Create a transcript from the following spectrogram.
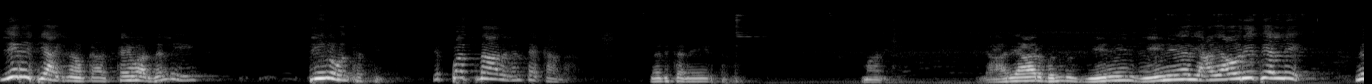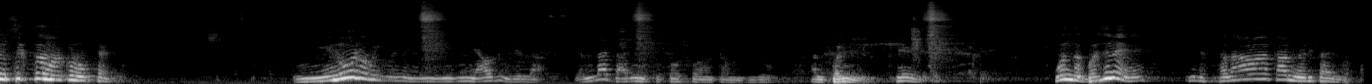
ಈ ರೀತಿಯಾಗಿ ನಾವು ಕೈವಾರದಲ್ಲಿ ತಿಂಗಳು ಒಂದ್ಸತಿ ಇಪ್ಪತ್ನಾಲ್ಕು ಗಂಟೆ ಕಾಲ ನಡೀತಾನೆ ಇರ್ತದೆ. ಮಾಡಿ. ಯಾರ್ಯಾರು ಬಂದು ಏನೇನು ಏನೇನು ಯಾವ್ಯಾವ ರೀತಿಯಲ್ಲಿ ನೀವು ಸಿಕ್ತದೆ ಮಾಡ್ಕೊಂಡು ಹೋಗ್ತಾ ಇದ್ದೀವಿ ಏನೂ ನಮಗೆ ಇನ್ನು ಯಾವುದೂ ಇದಿಲ್ಲ. ಎಲ್ಲ ದಾರಿ ತೋರಿಸ್ಕೊಳ್ಳೋಂಥ ಒಂದು ಇದು. ಅಲ್ಲಿ ಬನ್ನಿ, ಕೇಳಿ. ಒಂದು ಭಜನೆ ಇಲ್ಲಿ ಸದಾ ಕಾಲ ನಡೀತಾ ಇರಬೇಕು.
